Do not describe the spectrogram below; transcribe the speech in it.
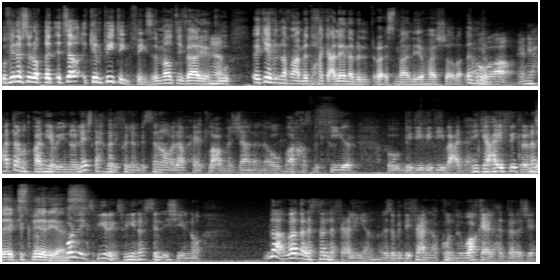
وفي نفس الوقت it's a competing things multi variant وكيف إنه إحنا عم بيضحك علينا بالراسماليه وهاي الشغلات هو. آه يعني حتى لما تقارنيه بإنه ليش تحضري فيلم بالسينما ما دام حيطلع مجانا أو بأرخص بكثير وب DVD بعدها هيك هاي الفكرة نفس The الفكرة experience. for the experience هي نفس الشيء إنه لا بقدر أستنى فعليا إذا بدي فعلا أكون واقعي لهالدرجة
